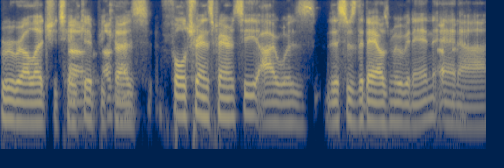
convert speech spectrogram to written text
Gruber, I'll let you take Oh, it okay. because full transparency, I was this was the day I was moving in and uh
